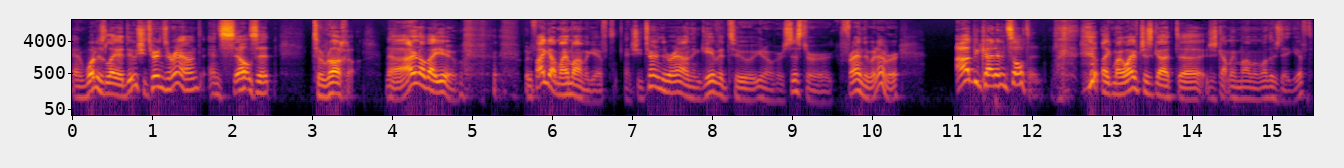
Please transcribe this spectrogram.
And what does Leah do? She turns around and sells it to Rachel. Now, I don't know about you, but if I got my mom a gift and she turned it around and gave it to, you know, her sister or friend or whatever, I'd be kind of insulted. like my wife just got uh, just got my mom a Mother's Day gift,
